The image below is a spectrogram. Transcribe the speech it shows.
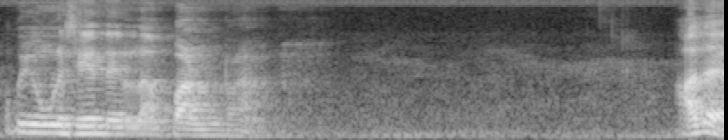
அப்போ இவங்களும் சேர்ந்து எல்லாம் பண்ணுறாங்க அதை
